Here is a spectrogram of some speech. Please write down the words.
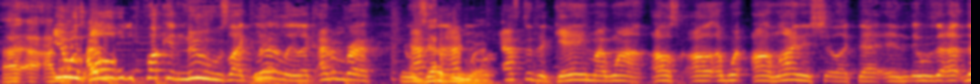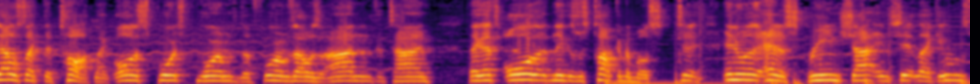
I, I, I it mean, was I- all over the fucking news, like literally. Like I remember It was after, I- everywhere. after the game, I went, I was, I went online and shit like that, and it was uh, that was like the talk, like all the sports forums, the forums I was on at the time. Like that's all that niggas was talking about. Anyone that had a screenshot and shit, like it was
